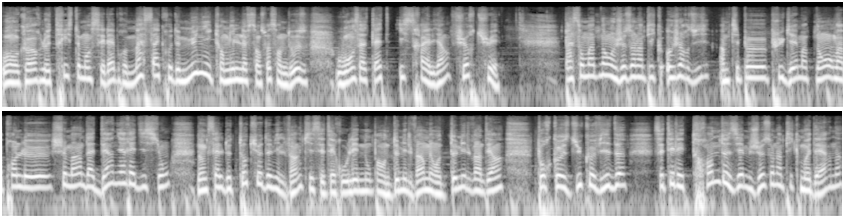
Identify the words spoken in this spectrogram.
ou encore le tristement célèbre massacre de Munich en 1972, où 11 athlètes israéliens furent tués. Passons maintenant aux Jeux Olympiques aujourd'hui, un petit peu plus gai maintenant. On va prendre le chemin de la dernière édition, donc celle de Tokyo 2020, qui s'était roulée non pas en 2020 mais en 2021 pour cause du Covid. C'était les 32e Jeux Olympiques modernes.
